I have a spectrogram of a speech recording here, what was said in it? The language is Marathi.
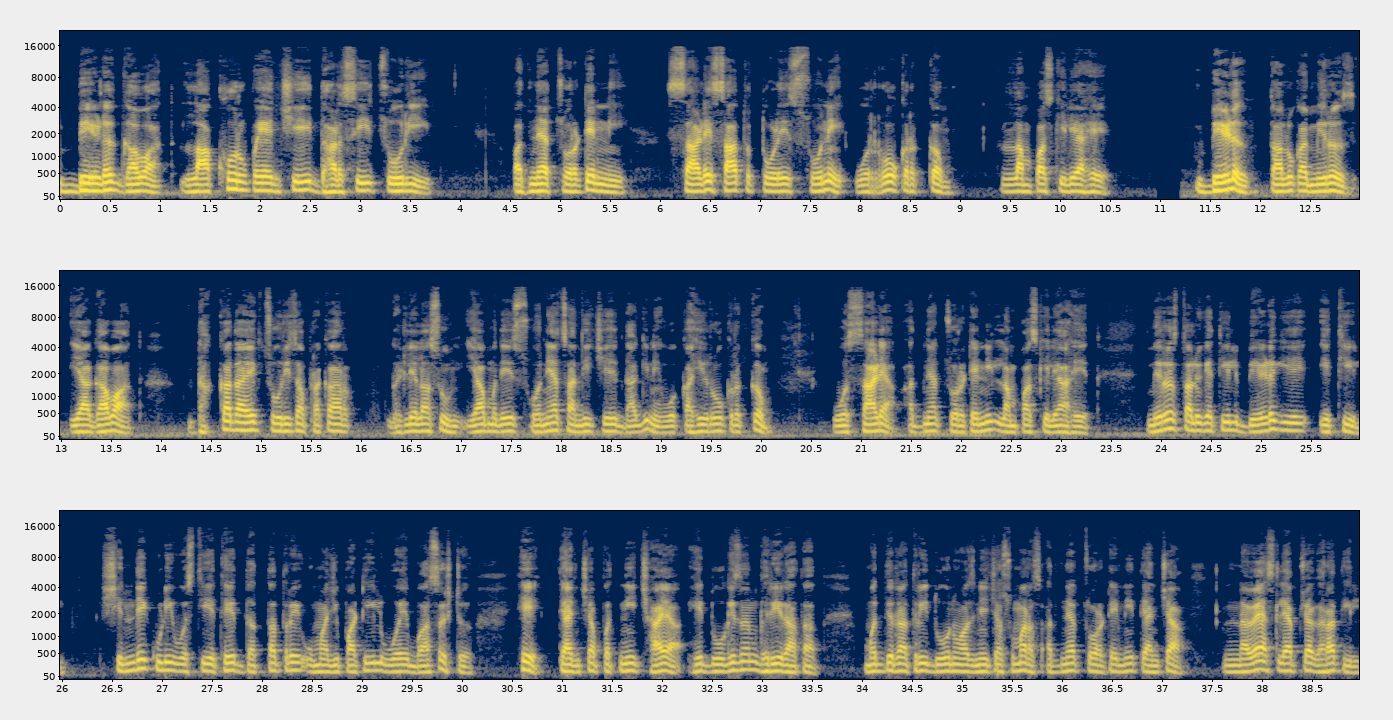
बेडक गावात लाखो रुपयांची धाडसी चोरी. अज्ञात चोरट्यांनी साडेसात तोळे सोने व रोख रक्कम लंपास केली आहे. बेडक तालुका मिरज या गावात धक्कादायक चोरीचा प्रकार घडलेला असून यामध्ये सोन्या चांदीचे दागिने व काही रोख रक्कम व साड्या अज्ञात चोरट्यांनी लंपास केल्या आहेत. मिरज तालुक्यातील बेडग ये- येथील शिंदेकुडी वस्ती येथे दत्तात्रय उमाजी पाटील वय बासष्ट हे त्यांच्या पत्नी छाया हे दोघेजण घरी राहतात. मध्यरात्री दोन वाजण्याच्या सुमारास अज्ञात चोरट्यांनी त्यांच्या नव्या स्लॅबच्या घरातील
